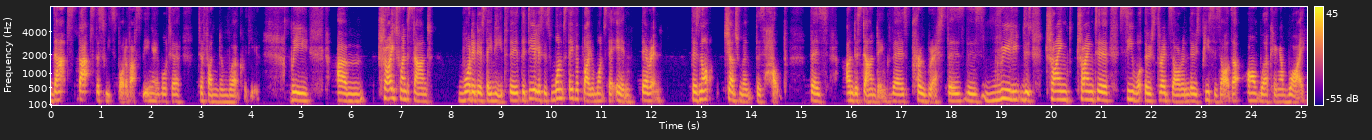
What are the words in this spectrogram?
that's that's the sweet spot of us being able to to fund and work with you. We um, try to understand what it is they need. The the deal is is once they've applied and once they're in, they're in. There's not judgment, there's help. There's understanding there's progress there's there's really there's trying trying to see what those threads are and those pieces are that aren't working and why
